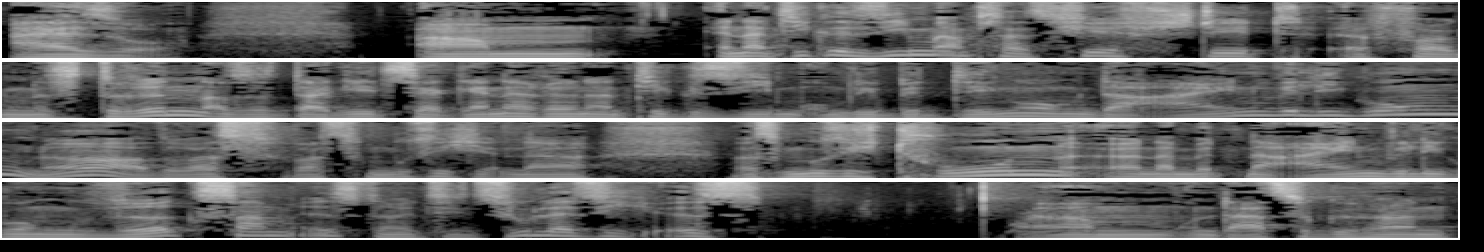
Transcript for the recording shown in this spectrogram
Also, ähm, in Artikel 7 Absatz 4 steht äh, Folgendes drin, also da geht es ja generell in Artikel 7 um die Bedingungen der Einwilligung, ne? also was, was muss ich in der, was muss ich tun, äh, damit eine Einwilligung wirksam ist, damit sie zulässig ist. Ähm, und dazu gehören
